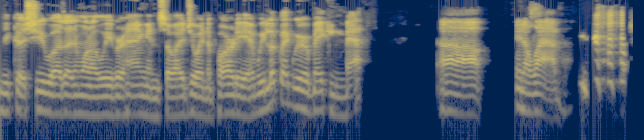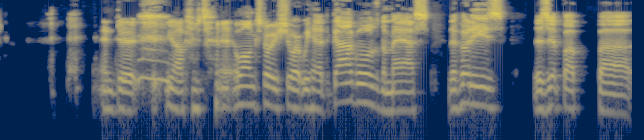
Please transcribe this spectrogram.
because she was, I didn't want to leave her hanging, so I joined the party, and we looked like we were making meth uh, in a lab. and to, you know, long story short, we had goggles, the mask, the hoodies, the zip up uh,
